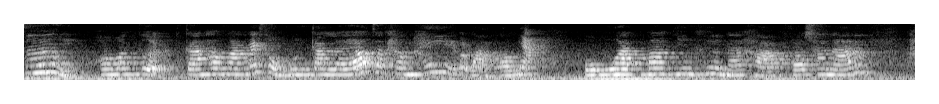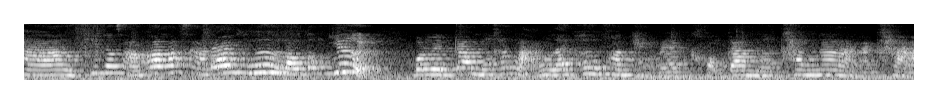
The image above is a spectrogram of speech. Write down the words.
ซึ่งพอมันเกิดการทำงานไม่สมดุลกันแล้ว จะทำให้หลังเราเนี่ยปวดมากยิ่งขึ้นนะคะ เพราะฉะนั้นทางที่จะสามารถรักษาได้คือเราต้องยืดบริเวณกล้ามเนื้อข้างหลัง และเพิ่มความแข็งแรงของกล้ามเนื้อข้างหน้านะคะ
